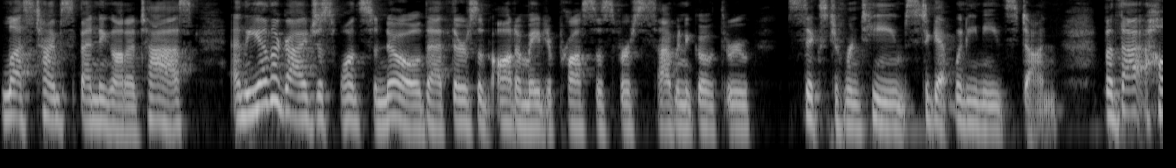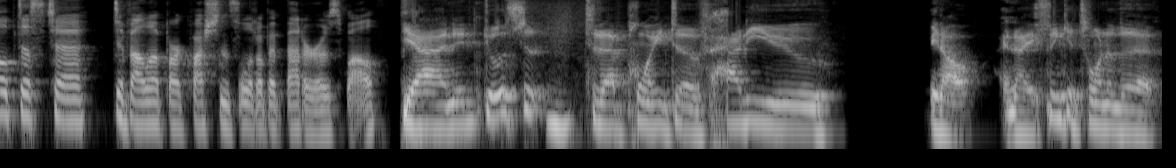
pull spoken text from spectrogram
less time spending on a task. And the other guy just wants to know that there's an automated process versus having to go through six different teams to get what he needs done. But that helped us to develop our questions a little bit better as well. Yeah. And it goes to, to that point of how do you, you know, and I think it's one of the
